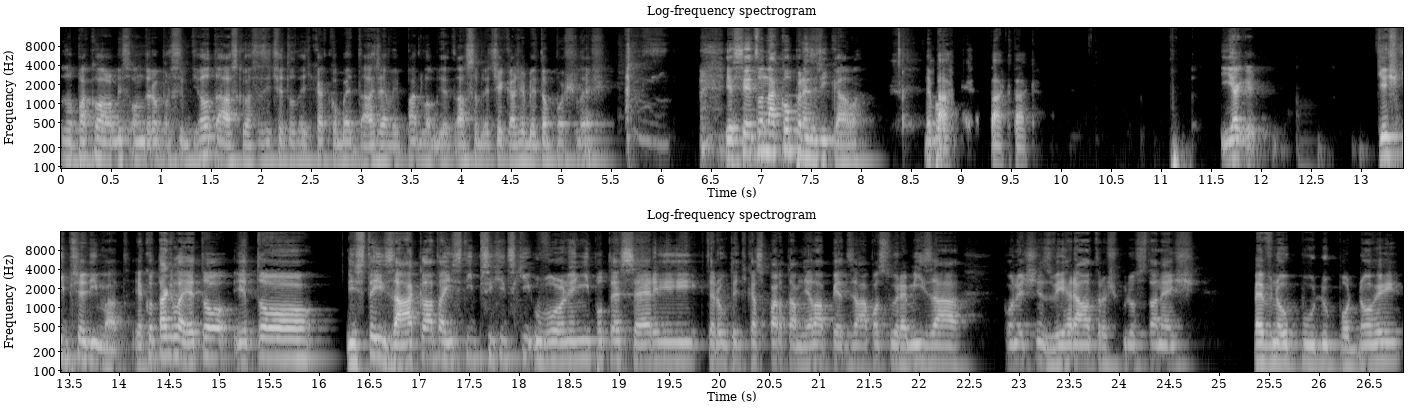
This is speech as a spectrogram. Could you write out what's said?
Zopakoval bys, Ondro, prosím tě otázku. Já jsem si četl teďka komentáře a vypadlo mě to. Já jsem nečekal, že mi to pošleš. Jestli je to na kopnec, říkal. Nebo... Tak, tak, tak. Jak... Těžký předjímat. Jako takhle, je to, je to jistý základ a jistý psychický uvolnění po té sérii, kterou teďka Sparta měla, pět zápasů remíza, konečně z vyhrál, trošku dostaneš pevnou půdu pod nohy,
